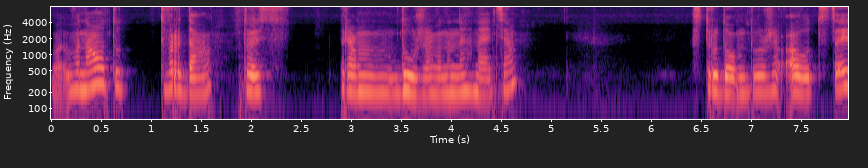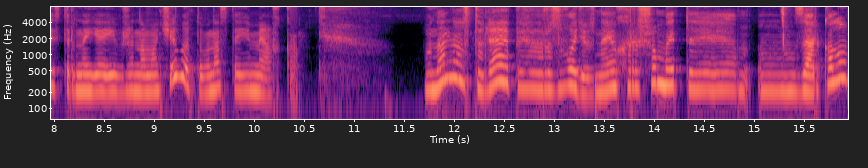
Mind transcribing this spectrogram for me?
Вона отут тверда, тобто прям дуже вона не гнеться. З трудом дуже. А от з цієї сторони я її вже намочила, то вона стає м'яка. Вона не оставляє розводів. З нею хорошо мити зеркало.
